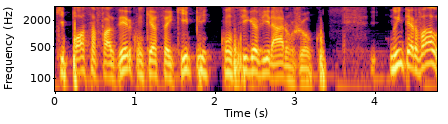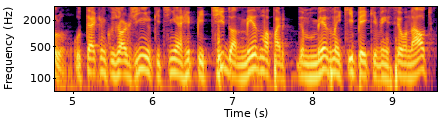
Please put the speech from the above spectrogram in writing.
que possa fazer com que essa equipe consiga virar um jogo. No intervalo, o técnico Jorginho, que tinha repetido a mesma, a mesma equipe que venceu o Náutico,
